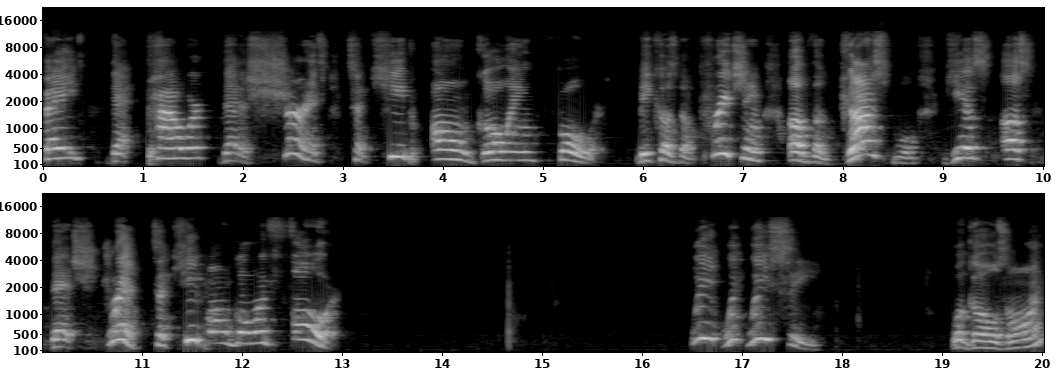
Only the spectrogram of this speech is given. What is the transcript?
faith that power, that assurance to keep on going forward. Because the preaching of the gospel gives us that strength to keep on going forward. We, we, we see what goes on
